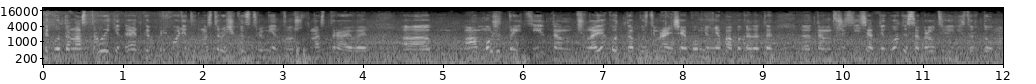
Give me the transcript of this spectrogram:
Так вот о настройке, да, это как приходит вот настройщик инструмента, он что-то настраивает. А, а может прийти там человек, вот, допустим, раньше, я помню, у меня папа когда-то э, там в 60-е годы собрал телевизор дома.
